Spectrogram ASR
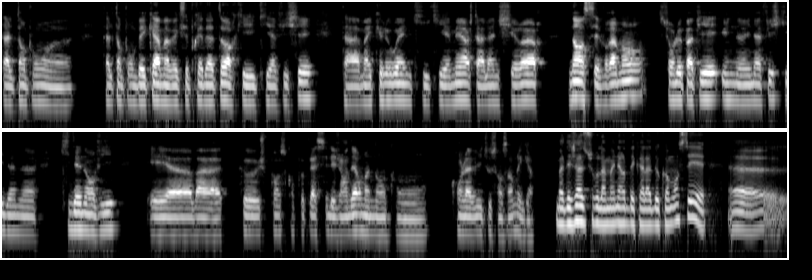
as le tampon, euh, as le tampon Beckham avec ses Predators qui, qui affiché. T'as Michael Owen qui, qui émerge, t'as Alan Shearer, non, c'est vraiment sur le papier une, une affiche qui donne, qui donne envie et bah, que je pense qu'on peut classer légendaire maintenant qu'on l'a vu tous ensemble, les gars. Bah déjà, sur la manière de commencer, euh,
